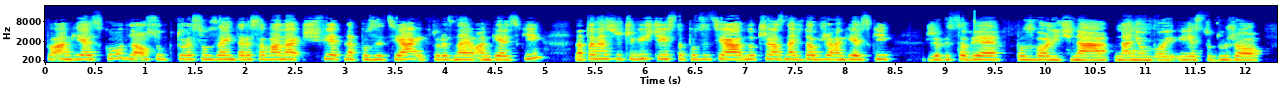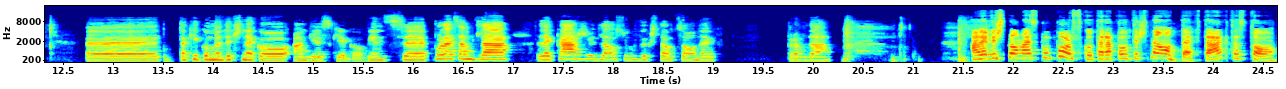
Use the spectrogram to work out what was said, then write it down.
po angielsku, dla osób, które są zainteresowane, świetna pozycja i które znają angielski. Natomiast rzeczywiście jest to pozycja, no trzeba znać dobrze angielski, żeby sobie pozwolić na, na nią, bo jest tu dużo e, takiego medycznego angielskiego. Więc e, polecam dla lekarzy, dla osób wykształconych, prawda? Ale wiesz, to ona jest po polsku, terapeutyczny oddech, tak? To jest to.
